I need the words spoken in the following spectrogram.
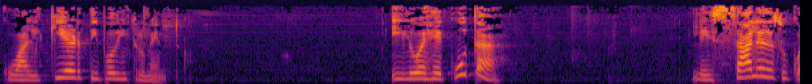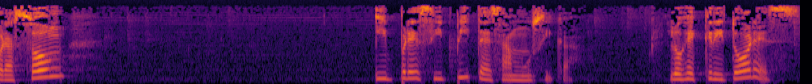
cualquier tipo de instrumento. Y lo ejecuta. Le sale de su corazón y precipita esa música. Los escritores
